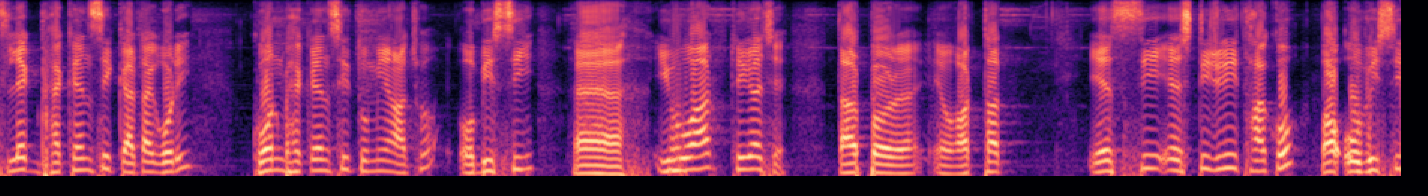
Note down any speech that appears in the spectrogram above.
সিলেক্ট ভ্যাকেন্সি ক্যাটাগরি কোন ভ্যাকেন্সি তুমি আছো? ওবিসি ইউআর ঠিক আছে? তারপর অর্থাৎ এসসি এসটি যদি থাকো বা ওবিসি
